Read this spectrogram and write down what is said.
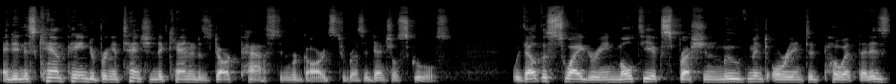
and in his campaign to bring attention to Canada's dark past in regards to residential schools. Without the swaggering, multi expression, movement oriented poet that is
